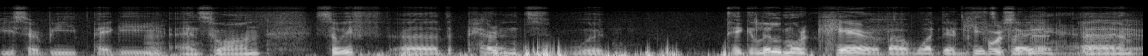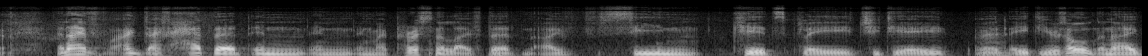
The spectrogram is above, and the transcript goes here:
ESRB, PEGI, and so on. So if uh, the parent would take a little more care about what their kids Enforcing play, that. Yeah, um, yeah, yeah. and I've, I've I've had that in, in, in my personal life that I've seen kids play GTA at eight years old, and I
